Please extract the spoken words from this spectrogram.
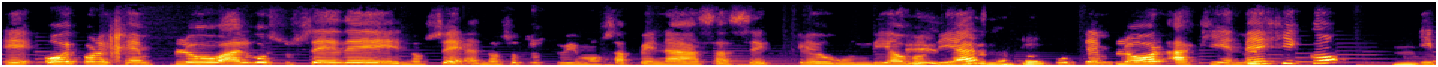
Eh, hoy, por ejemplo, algo sucede, no sé, nosotros tuvimos apenas hace, creo, un día o dos días, un temblor aquí en México. Y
